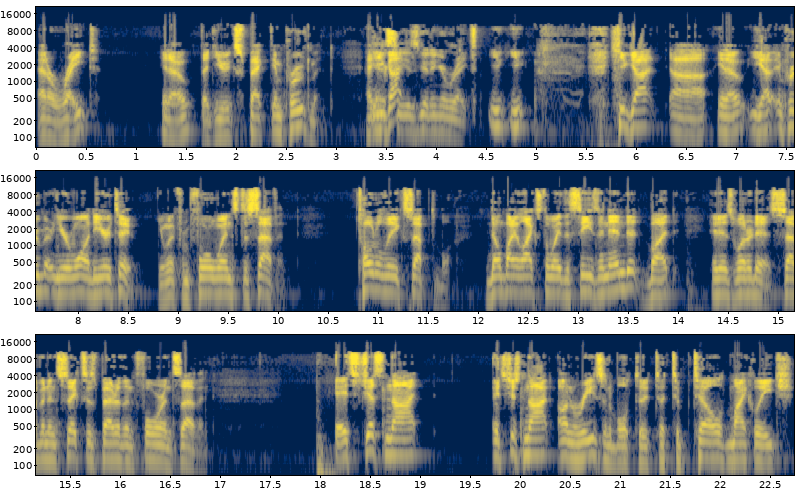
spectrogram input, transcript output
at a rate, you know, that you expect improvement. And you Yes, got he is getting a rate. you you you got uh, you know you got improvement in year one to year two. You went from four wins to seven. Totally acceptable. Nobody likes the way the season ended, but it is what it is. Seven and six is better than four and seven. It's just not. It's just not unreasonable to, to, to tell Mike Leach,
